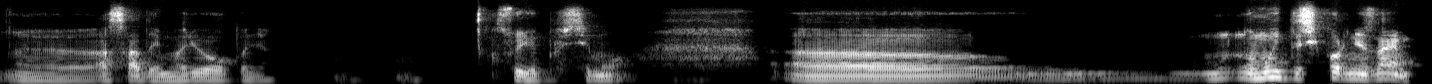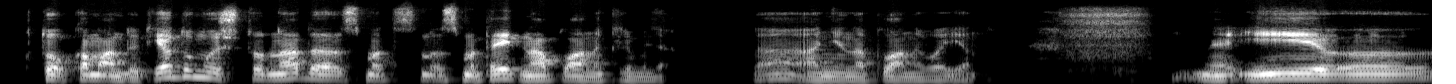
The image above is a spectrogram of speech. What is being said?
э, осадой Мариуполя, судя по всему. Э, но мы до сих пор не знаем, кто командует. Я думаю, что надо см- смотреть на планы Кремля, да, а не на планы военных. И, э,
